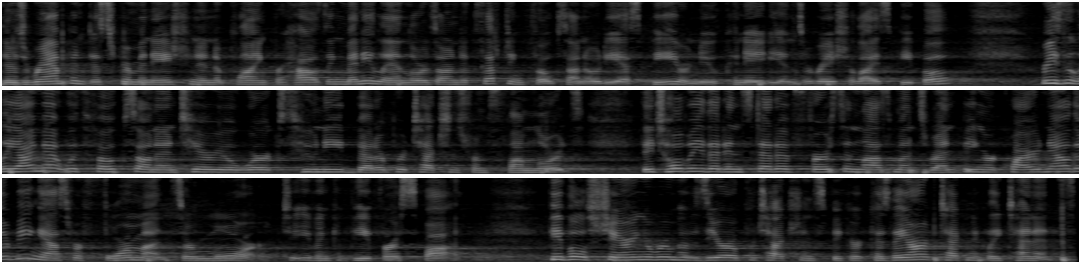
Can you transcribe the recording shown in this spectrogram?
There's rampant discrimination in applying for housing. Many landlords aren't accepting folks on ODSP or new Canadians or racialized people. Recently, I met with folks on Ontario Works who need better protections from slumlords. They told me that instead of first and last month's rent being required, now they're being asked for four months or more to even compete for a spot. People sharing a room have zero protection, Speaker, because they aren't technically tenants.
